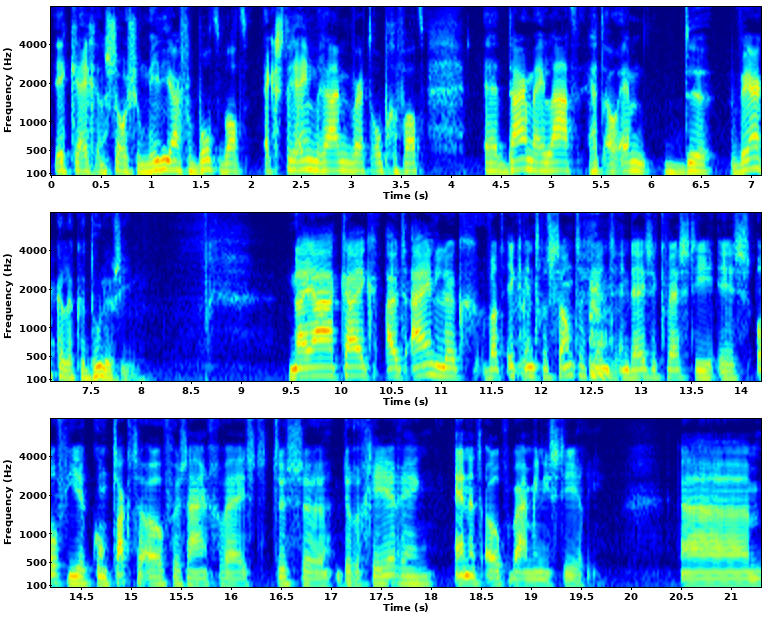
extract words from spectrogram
Ik kreeg een social media verbod wat extreem ruim werd opgevat. Eh, daarmee laat het OM de werkelijke doelen zien. Nou ja, kijk, uiteindelijk wat ik interessanter vind in deze kwestie is of hier contacten over zijn geweest tussen de regering en het Openbaar Ministerie. Ehm,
